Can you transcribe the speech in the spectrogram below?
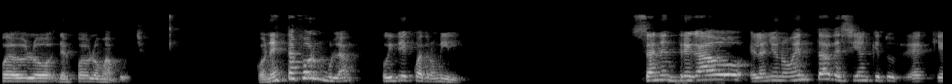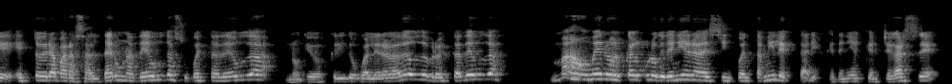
pueblo, del pueblo mapuche. Con esta fórmula, hoy día hay 4.000 se han entregado el año 90, decían que, eh, que, esto era para saldar una deuda, supuesta deuda, no quedó escrito cuál era la deuda, pero esta deuda, más o menos el cálculo que tenía era de 50.000 hectáreas que tenían que entregarse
